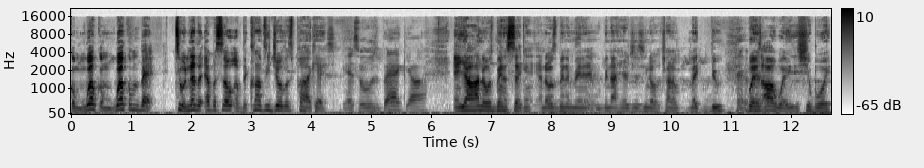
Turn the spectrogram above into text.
Welcome, welcome, welcome back to another episode of the Clumsy Jewelers Podcast. Guess who's back, y'all? And y'all, I know it's been a second. I know it's been a minute. and We've been out here just, you know, trying to make do. But as always, it's your boy,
